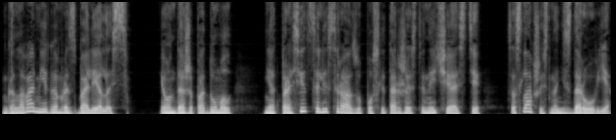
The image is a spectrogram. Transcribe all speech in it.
Голова мигом разболелась, и он даже подумал, не отпроситься ли сразу после торжественной части, сославшись на нездоровье.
